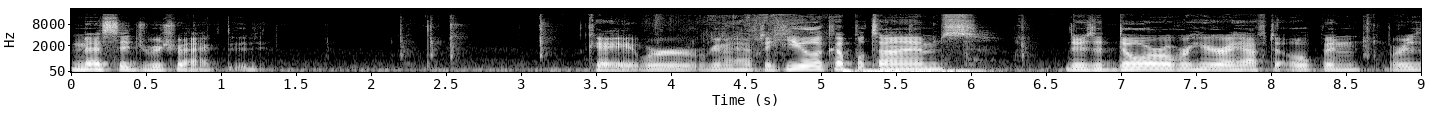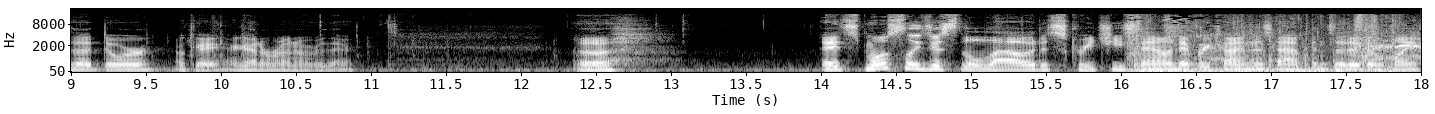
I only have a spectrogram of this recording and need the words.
Message retracted. Okay, we're, we're gonna have to heal a couple times. There's a door over here I have to open. Where is that door? Okay, I gotta run over there. Uh, it's mostly just the loud, screechy sound every time this happens that I don't like.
